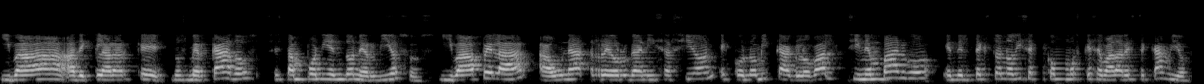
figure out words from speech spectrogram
y va a declarar que los mercados se están poniendo nerviosos y va a apelar a una reorganización económica global. Sin embargo, en el texto no dice cómo es que se va a dar este cambio.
